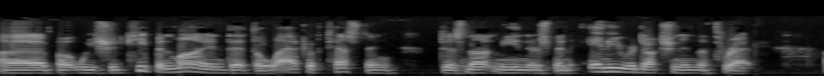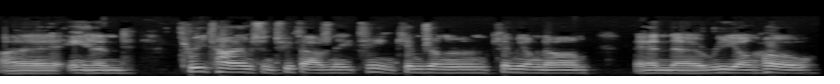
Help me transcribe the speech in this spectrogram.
but we should keep in mind that the lack of testing does not mean there's been any reduction in the threat. Uh, and three times in 2018, Kim Jong Un, Kim Yong Nam, and uh, Ri Yong Ho,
